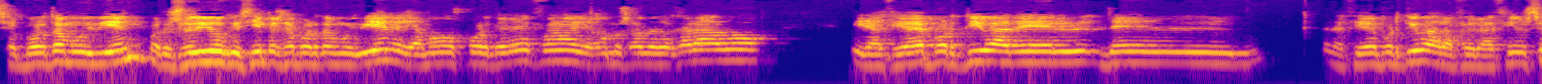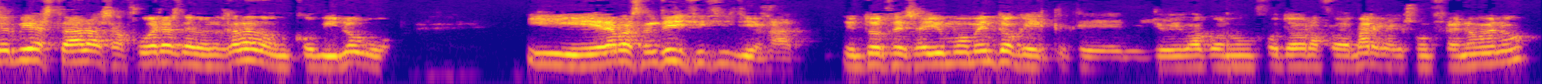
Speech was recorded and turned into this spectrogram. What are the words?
se porta muy bien. Por eso digo que siempre se porta muy bien. Le llamamos por teléfono, llegamos a Belgrado. Y la ciudad deportiva del, del- la ciudad deportiva de la Federación Serbia está a las afueras de Belgrado, en Kovilovo. Y era bastante difícil llegar. Entonces hay un momento que, yo iba con un fotógrafo de marca, que es un fenómeno,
